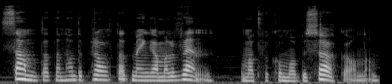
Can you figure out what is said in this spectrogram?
samt att han hade pratat med en gammal vän om att få komma och besöka honom.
